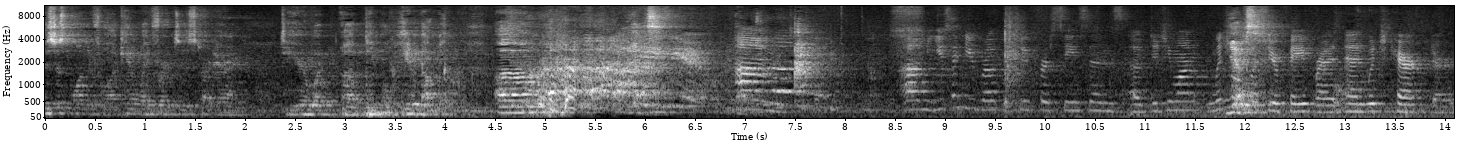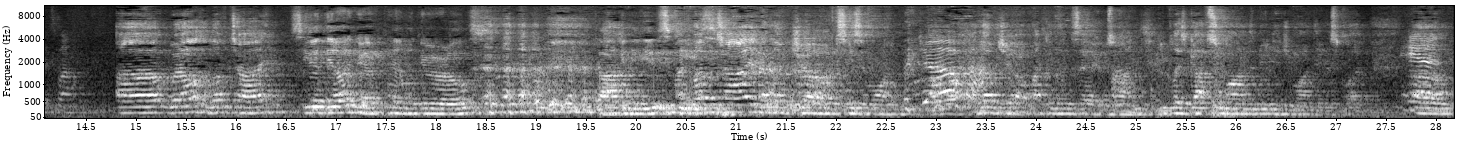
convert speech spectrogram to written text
it's just wonderful. I can't wait for it to start airing to hear what uh, people hate about me. Um. Um, um, you said you wrote the two first seasons of Digimon. Which one was your favorite, and which character as well? Uh, well, I love Tai. See you at the autograph panel, girls. Talking to you, I love skis. Tai and I love Joe in season one. Joe. I love Joe, Michael Lindsay, who's on. He plays Gatsumon in the new Digimon Data Squad. And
